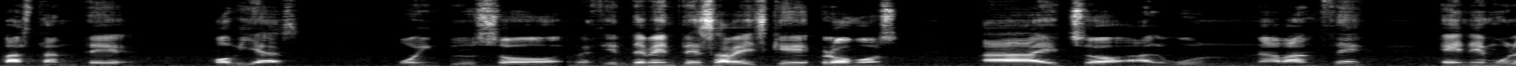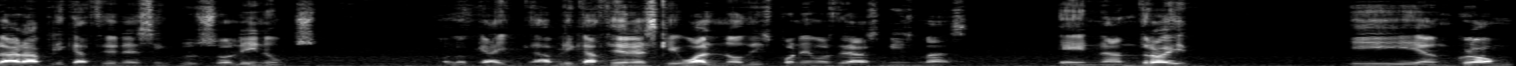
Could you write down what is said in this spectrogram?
bastante obvias o incluso recientemente sabéis que Chromos ha hecho algún avance en emular aplicaciones incluso Linux. Con lo que hay aplicaciones que igual no disponemos de las mismas en Android y en Chrome,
